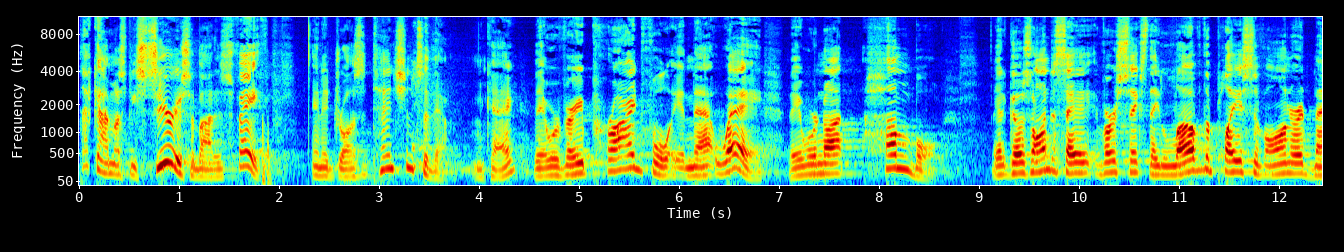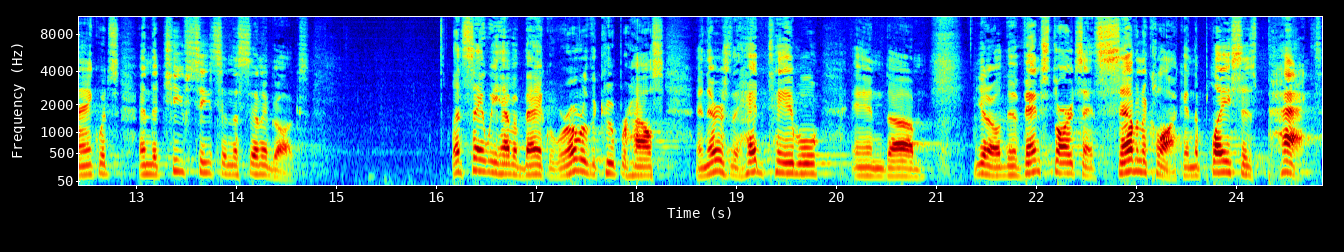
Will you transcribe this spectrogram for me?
That guy must be serious about his faith. And it draws attention to them. Okay? They were very prideful in that way, they were not humble. It goes on to say, verse 6 they love the place of honor at banquets and the chief seats in the synagogues. Let's say we have a banquet. We're over at the Cooper House, and there's the head table, and um, you know the event starts at seven o'clock, and the place is packed.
